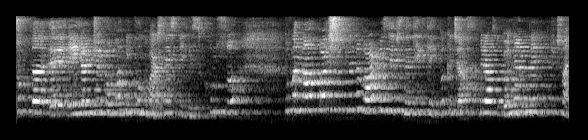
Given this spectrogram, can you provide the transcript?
çok da e, eğlenceli olan bir konu var. Ses bilgisi konusu. Bunların alt başlıkları var. Biz hepsine tek tek bakacağız. Biraz önemli. Lütfen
